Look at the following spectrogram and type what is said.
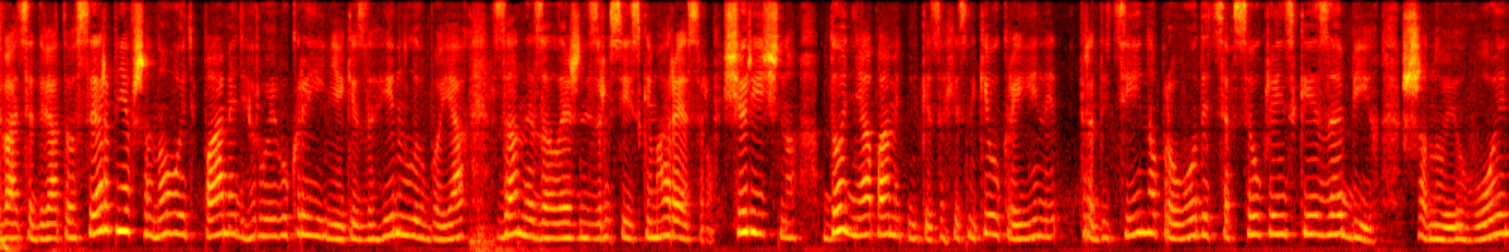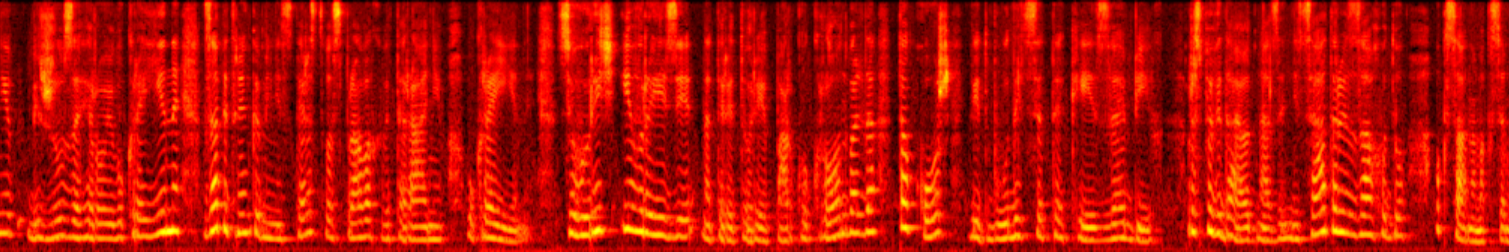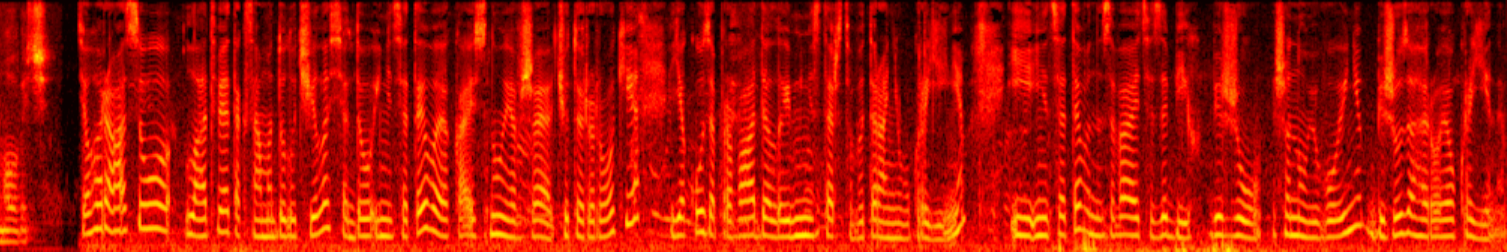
29 серпня вшановують пам'ять героїв України, які загинули в боях за незалежність з російським агресором. Щорічно до Дня пам'ятники захисників України традиційно проводиться всеукраїнський забіг Шаную воїнів, біжу за героїв України за підтримки Міністерства у справах ветеранів України. Цьогоріч і в Ризі на території парку Кронвальда також відбудеться такий забіг. Розповідає одна з ініціаторів заходу Оксана Максимович. Цього разу Латвія так само долучилася до ініціативи, яка існує вже 4 роки, яку запровадили Міністерство ветеранів в Україні. І ініціатива називається Забіг біжу, шаную воїнів, біжу за героя України.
